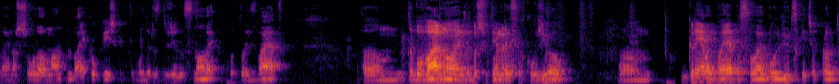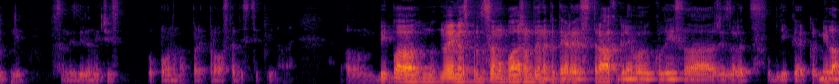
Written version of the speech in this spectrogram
v eno šolo mountain bike upiš, ker ti bodo razložili osnove, kako to izvajati um, da bo varno in da boš v tem res lahko užival. Um, Grevel pa je po svoje bolj ljudski, čeprav tudi ni, se mi zdi, da ni čist popolnoma preprosta disciplina. Um, bi pa, ne vem, jaz predvsem opažam, da je nekatere strah grevel kolesa že zaradi oblike krmila,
